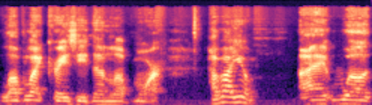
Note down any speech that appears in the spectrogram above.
love like crazy, then love more. How about you? I well,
